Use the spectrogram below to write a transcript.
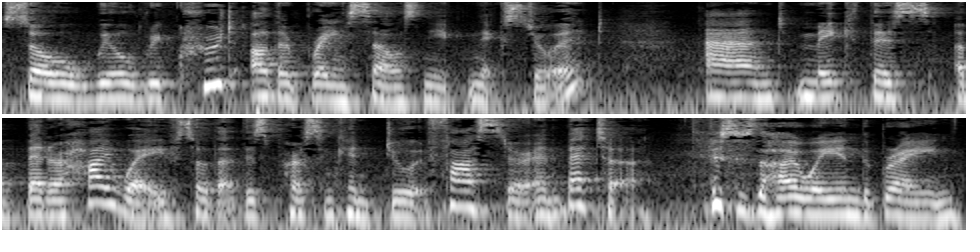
So we'll recruit other brain cells ne- next to it and make this a better highway so that this person can do it faster and better. This is the highway in the brain.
